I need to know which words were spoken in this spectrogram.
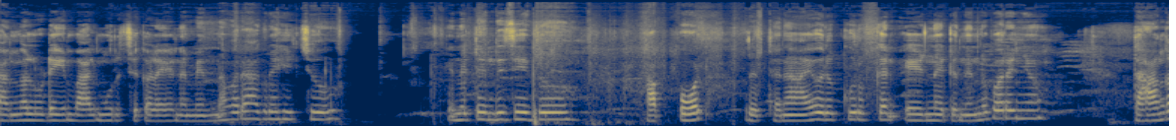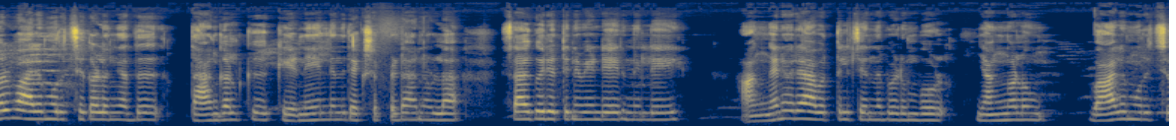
തങ്ങളുടെയും വാൽ മുറിച്ച് കളയണമെന്ന് അവർ ആഗ്രഹിച്ചു എന്നിട്ട് എന്ത് ചെയ്തു? അപ്പോൾ വൃദ്ധനായ ഒരു കുറുക്കൻ എഴുന്നേറ്റ് നിന്ന് പറഞ്ഞു താങ്കൾ വാൽ മുറിച്ച് കളഞ്ഞത് താങ്കൾക്ക് കെണയിൽ നിന്ന് രക്ഷപ്പെടാനുള്ള സൗകര്യത്തിന് വേണ്ടിയായിരുന്നില്ലേ? അങ്ങനെ ഒരാപത്തിൽ ചെന്ന് പെടുമ്പോൾ ഞങ്ങളും വാൽ മുറിച്ച്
